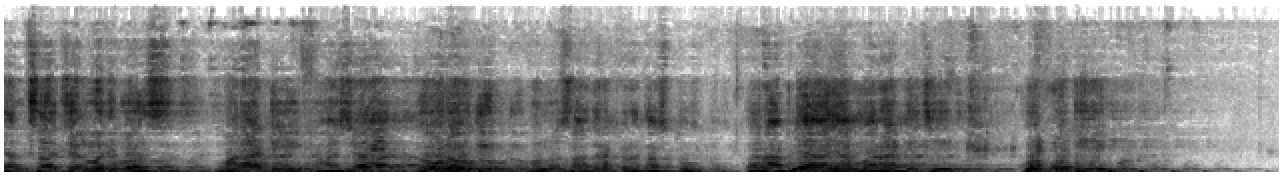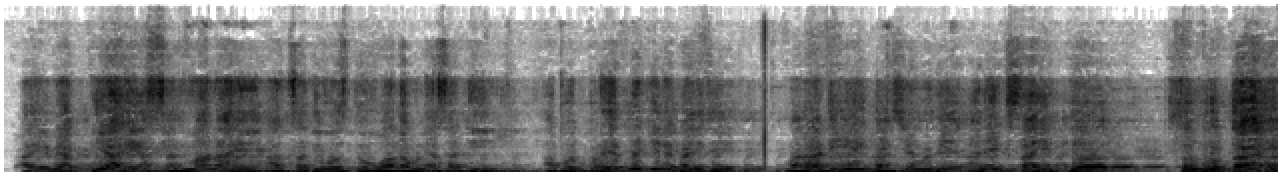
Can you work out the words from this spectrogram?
यांचा जन्मदिवस मराठी भाषा गौरव दिन म्हणून साजरा करत असतो. तर आपल्या या मराठीची खूप मोठी काय व्याप्ती आहे सन्मान आहे. आजचा दिवस तो वाढवण्यासाठी आपण प्रयत्न केले पाहिजे. मराठी भाषेमध्ये अनेक साहित्य समृद्ध आहे.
